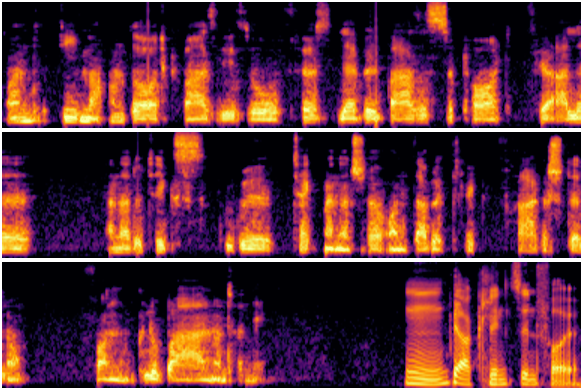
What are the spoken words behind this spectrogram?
und die machen dort quasi so First-Level-Basis-Support für alle Analytics, Google Tech Manager und Double-Click-Fragestellung von globalen Unternehmen. Hm, ja, klingt sinnvoll.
